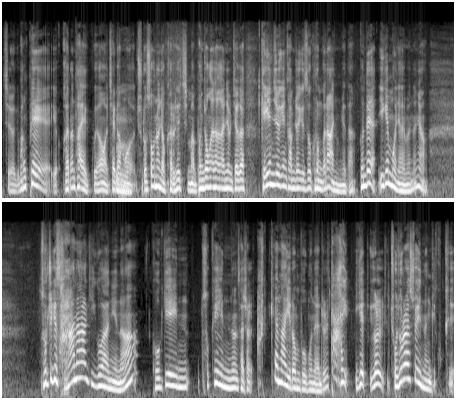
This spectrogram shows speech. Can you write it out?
저기 방패 역할은 다 했고요. 제가 뭐 주로 쏘는 역할을 했지만 방종환 장관님 제가 개인적인 감정이 있어서 그런 건 아닙니다. 근데 이게 뭐냐면은요. 솔직히 산하기관이나 거기에 있는, 속해 있는 사실 학계나 이런 부분에를 다 이게 이걸 조절할 수 있는 게 국회,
